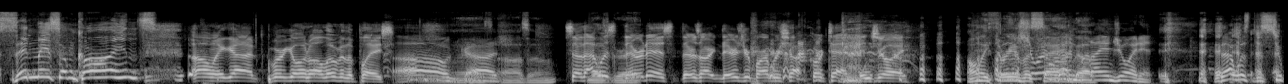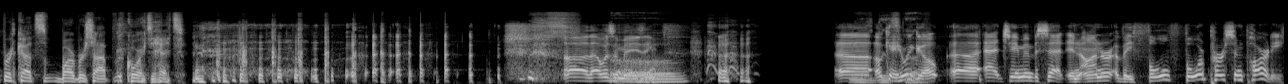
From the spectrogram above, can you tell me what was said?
Send me some coins. Oh my God, we're going all over the place. Oh That's gosh. awesome. So that That's was great. there. It is. There's our. There's your barbershop quartet. Enjoy. Only three of us short run, sang but. I enjoyed it. That was the Supercuts barbershop quartet. Oh, that was amazing. Uh, okay, here we go. Uh, at Jamin Bissett, in honor of a full four-person party,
